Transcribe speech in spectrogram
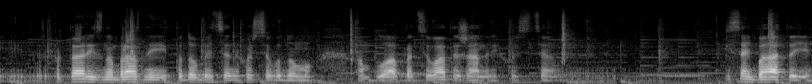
І репертуар різнообразний, подобається, не хочеться в одному амплуа працювати жанрі, хочеться. Пісень багато є.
